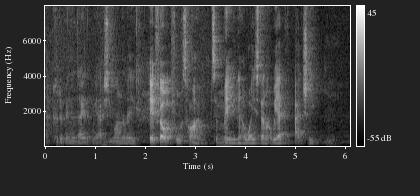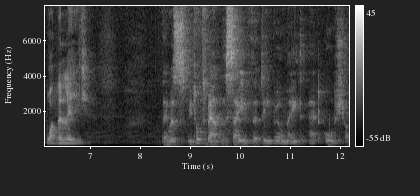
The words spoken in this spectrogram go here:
that could have been the day that we actually won the league. It felt at full time to me in our waste stand like we had actually won the league. There was we talked about the save that Dean Brill made at Aldershot.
